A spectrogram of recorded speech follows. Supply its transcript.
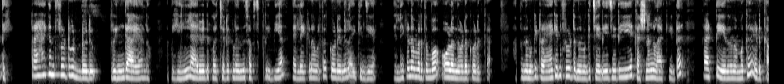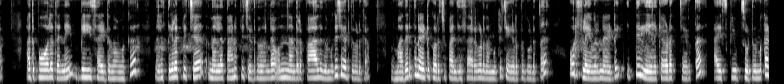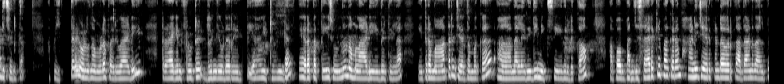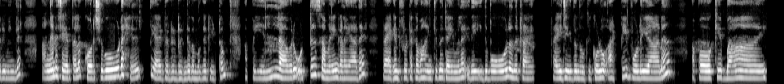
അതെ dragon fruit കൊണ്ടൊരു drink ആയാലോ. അപ്പോൾ എല്ലാവരും എന്റെ കൊച്ചടുക്കള ഒന്ന് സബ്സ്ക്രൈബ് ചെയ്യുക ബെല്ലൈക്കൺ അമർത്തുക കൂടെ ഒന്ന് ലൈക്കും ചെയ്യുക ബെല്ലൈക്കൺ അമർത്തുമ്പോൾ ഓളൊന്നുകൂടെ കൊടുക്കുക അപ്പം നമുക്ക് ഡ്രാഗൺ ഫ്രൂട്ട് നമുക്ക് ചെറിയ ചെറിയ കഷ്ണങ്ങളാക്കിയിട്ട് കട്ട് ചെയ്ത് നമുക്ക് എടുക്കാം. അതുപോലെ തന്നെ ബേസായിട്ട് നമുക്ക് നല്ല തിളപ്പിച്ച് നല്ല തണുപ്പിച്ചെടുത്ത് നല്ല ഒന്നാന്തര പാൽ നമുക്ക് ചേർത്ത് കൊടുക്കാം. മധുരത്തിനായിട്ട് കുറച്ച് പഞ്ചസാര കൂടെ നമുക്ക് ചേർത്ത് കൊടുത്ത് ഒരു ഫ്ലേവറിനായിട്ട് ഇത്തിരി ഏലക്ക കൂടെ ചേർത്ത് ഐസ് ക്യൂബ്സ് ഇട്ട് നമുക്ക് അടിച്ചെടുക്കാം. അപ്പോൾ ഇത്രയേ ഉള്ളൂ നമ്മുടെ പരിപാടി. ഡ്രാഗൺ ഫ്രൂട്ട് ഡ്രിങ്ക് ഇവിടെ റെഡി ആയിട്ടുണ്ട്. വേറെ പ്രത്യേകിച്ച് ഒന്നും നമ്മൾ ആഡ് ചെയ്തിട്ടില്ല. ഇത്ര മാത്രം ചേർത്ത് നമുക്ക് നല്ല രീതിയിൽ മിക്സ് ചെയ്തെടുക്കാം. അപ്പം പഞ്ചസാരയ്ക്ക് പകരം ഹണി ചേർക്കേണ്ടവർക്ക് അതാണ് താല്പര്യമെങ്കിൽ അങ്ങനെ ചേർത്താൽ കുറച്ചുകൂടെ ഹെൽത്തി ആയിട്ടൊരു ഡ്രിങ്ക് നമുക്ക് കിട്ടും. അപ്പോൾ എല്ലാവരും ഒട്ടും സമയം കളയാതെ ഡ്രാഗൺ ഫ്രൂട്ട് ഫ്രൂട്ടൊക്കെ വാങ്ങിക്കുന്ന ടൈമിൽ ഇത് ഇതുപോലെ ഒന്ന് ട്രൈ ട്രൈ ചെയ്ത് നോക്കിക്കോളൂ. അടിപൊളിയാണ്. അപ്പോൾ ഓക്കെ ബായ്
